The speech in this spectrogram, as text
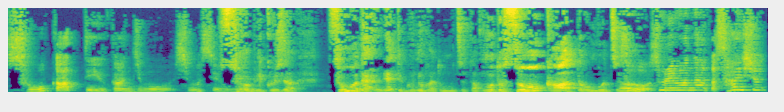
そうかっていう感じもしますよね。そう、びっくりした。そうだよねって来るのかと思っちゃった。本当そうかって思っちゃう。そう。それはなんか最初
